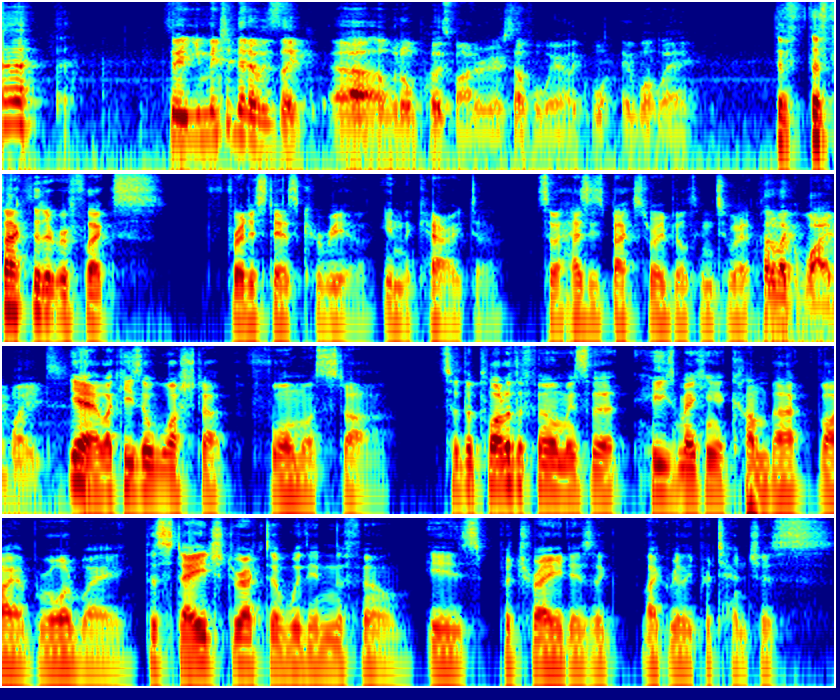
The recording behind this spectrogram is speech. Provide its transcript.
right. so you mentioned that it was like uh, a little postmodern or self-aware. Like, wh- in what way? the the fact that it reflects Fred Astaire's career in the character, so it has his backstory built into it. Kind of like Limelight. Yeah, like he's a washed up former star. So the plot of the film is that he's making a comeback via Broadway. The stage director within the film is portrayed as a like really pretentious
